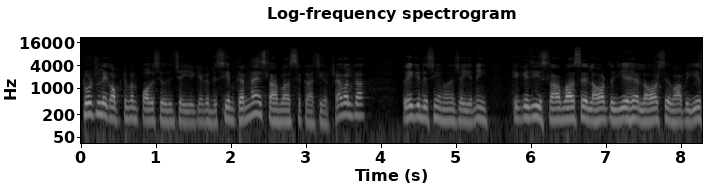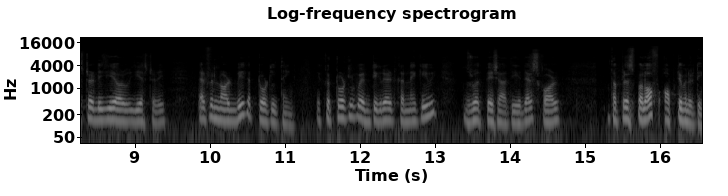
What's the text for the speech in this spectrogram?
ٹوٹل ایک آپٹیمل پالیسی ہونی چاہیے کہ اگر ڈیسیزن کرنا ہے اسلام آباد سے کراچی کا ٹریول کا، تو ایک ہی ڈیسیزن ہونا چاہیے۔ نہیں کیونکہ جی اسلام آباد سے لاہور تو یہ ہے، لاہور سے وہاں پہ یہ اسٹڈی جی ہے اور یہ study that will not be the total thing ایک تو ٹوٹل کو انٹیگریٹ کرنے کی بھی ضرورت پیش آتی ہے۔ That's called the principle of optimality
